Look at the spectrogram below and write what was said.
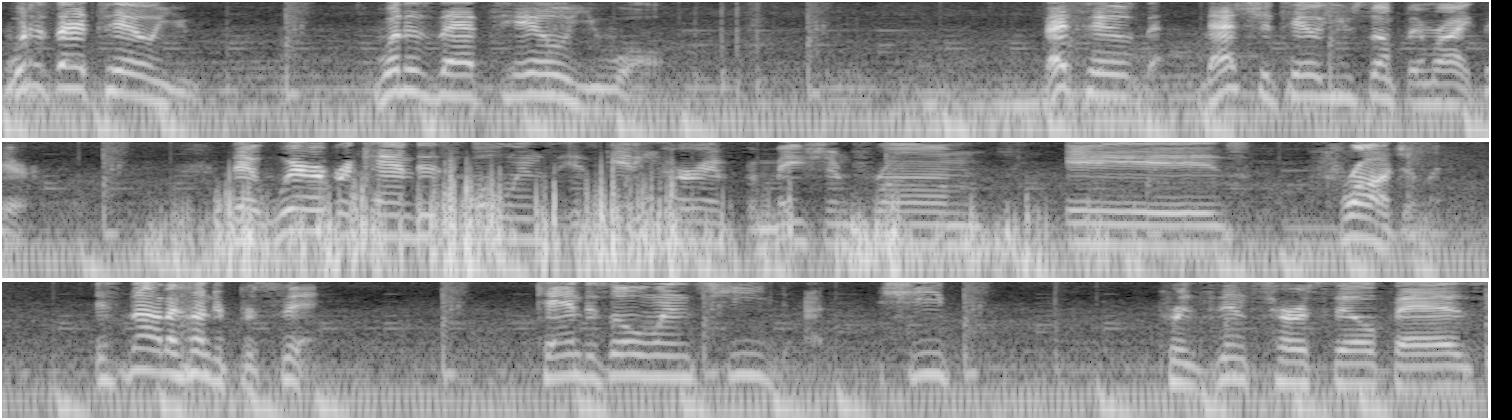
what does that tell you? What does that tell you all? That tell that should tell you something right there. That wherever Candace Owens is getting her information from is fraudulent. It's not hundred percent. Candace Owens, she she presents herself as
